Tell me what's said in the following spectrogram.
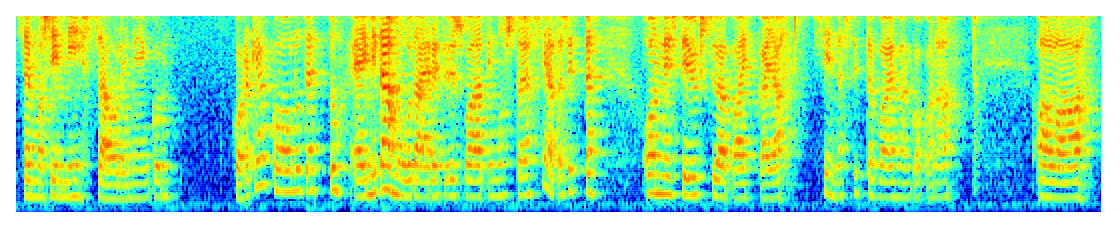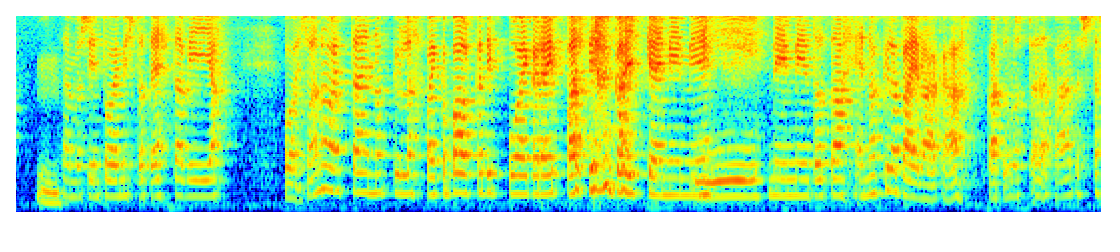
semmoisiin, missä oli niin kuin korkeakoulutettu, ei mitään muuta erityisvaatimusta ja sieltä sitten onnisti yksi työpaikka ja sinne sitten vaihoin kokonaan alaa mm. tämmöisiin toimistotehtäviin ja voin sanoa, että en ole kyllä, vaikka palkka tippuu aika reippaasti ja kaikkeen, niin, niin, Niin. niin, niin tota, en ole kyllä päivääkään katunut tätä päätöstä.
